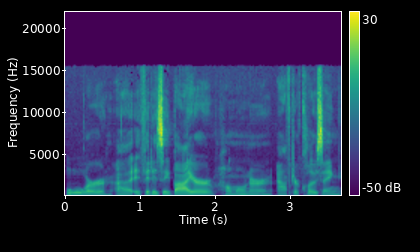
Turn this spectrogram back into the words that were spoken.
or uh, if it is a buyer homeowner after closing,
